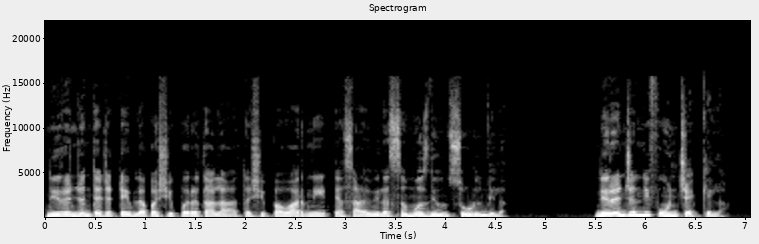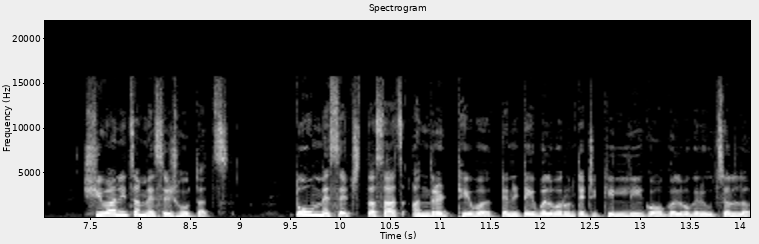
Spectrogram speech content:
निरंजन त्याच्या टेबलापाशी परत आला तशी पवारनी त्या साळवीला समज देऊन सोडून दिला. निरंजननी फोन चेक केला. शिवानीचा मेसेज होताच. तो मेसेज तसाच अनरेड ठेवत त्याने टेबलवरून त्याची किल्ली गॉगल वगैरे उचललं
